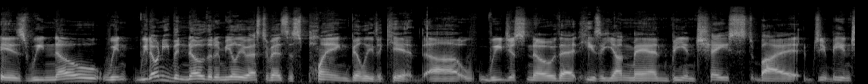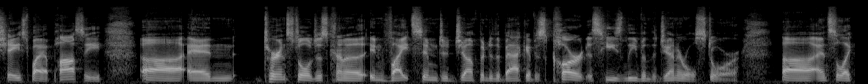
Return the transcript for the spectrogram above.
is we know we we don't even know that Emilio Estevez is playing Billy the Kid. Uh, we just know that he's a young man being chased by being chased by a posse uh, and Turnstule just kind of invites him to jump into the back of his cart as he's leaving the general store. Uh, and so, like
